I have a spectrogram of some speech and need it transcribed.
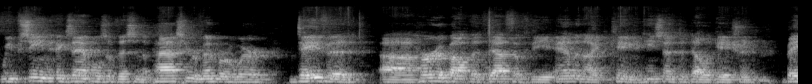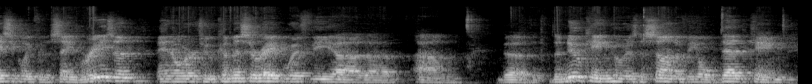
we've seen examples of this in the past. You remember where David uh, heard about the death of the Ammonite king, and he sent a delegation basically for the same reason, in order to commiserate with the uh, the, um, the the new king, who is the son of the old dead king,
